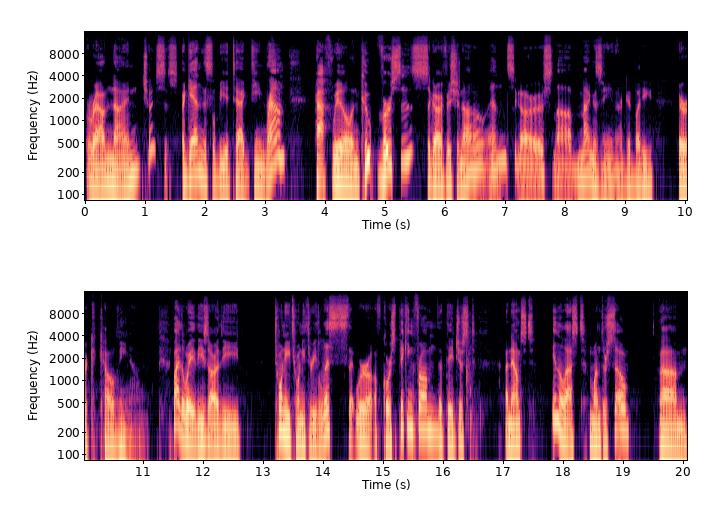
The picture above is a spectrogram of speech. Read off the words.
round nine choices. Again, this will be a tag team round. Half Wheel and Coop versus Cigar Aficionado and Cigar Snob Magazine, our good buddy Eric Calvino. By the way, these are the 2023 lists that we're, of course, picking from that they just announced in the last month or so. Um,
